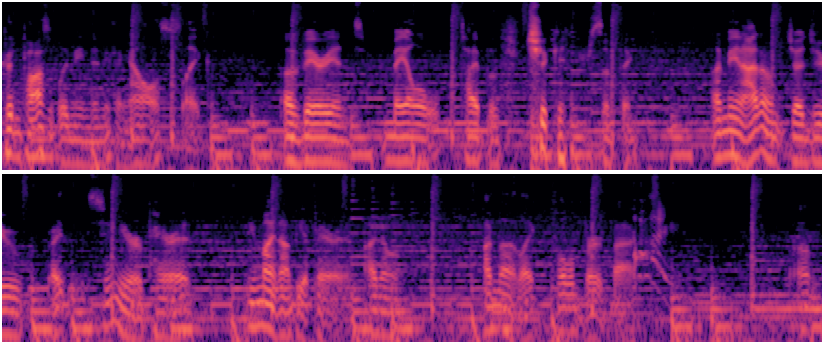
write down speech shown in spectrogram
Couldn't possibly mean anything else, like a variant male type of chicken or something. I mean, I don't judge you. I assume you're a parrot. You might not be a parrot. I don't. I'm not like full of bird facts. Um,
